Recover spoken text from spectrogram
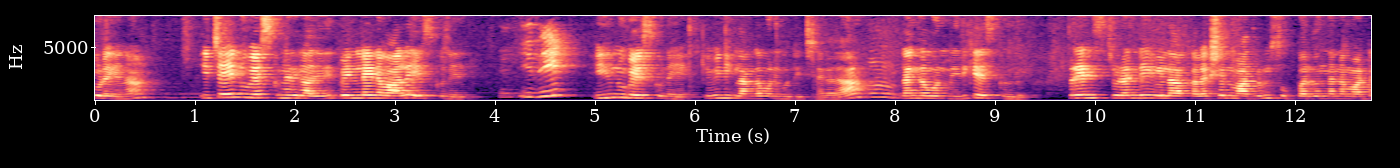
కూడా ఈ చైన్ నువ్వు వేసుకునేది కాదు ఇది పెళ్ళైన వాళ్ళే వేసుకునేది. ఇది? ఇవి నువ్వు వేసుకునేవి ఇవి నీకు లంగా ఓని కుట్టించిన కదా? లంగా ఓని మీదకి వేసుకుంది. ఫ్రెండ్స్ చూడండి వీళ్ళ కలెక్షన్ మాత్రం సూపర్గా ఉందన్నమాట.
